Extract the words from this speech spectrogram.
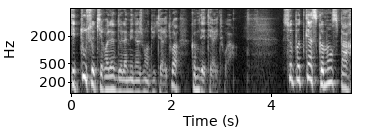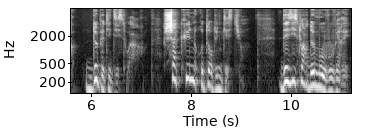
et tout ce qui relève de l'aménagement du territoire comme des territoires. Ce podcast commence par deux petites histoires, chacune autour d'une question. Des histoires de mots, vous verrez,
